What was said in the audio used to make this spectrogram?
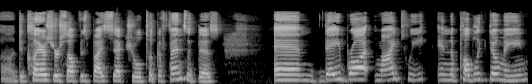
uh, declares herself as bisexual, took offense at this, and they brought my tweet in the public domain,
